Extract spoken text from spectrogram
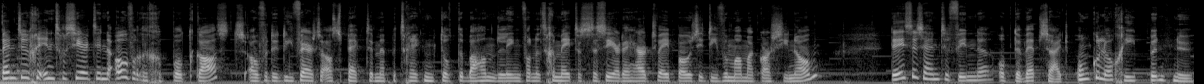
Bent u geïnteresseerd in de overige podcasts over de diverse aspecten met betrekking tot de behandeling van het gemetastaseerde HER2-positieve mammacarcinoom? Deze zijn te vinden op de website oncologie.nu.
